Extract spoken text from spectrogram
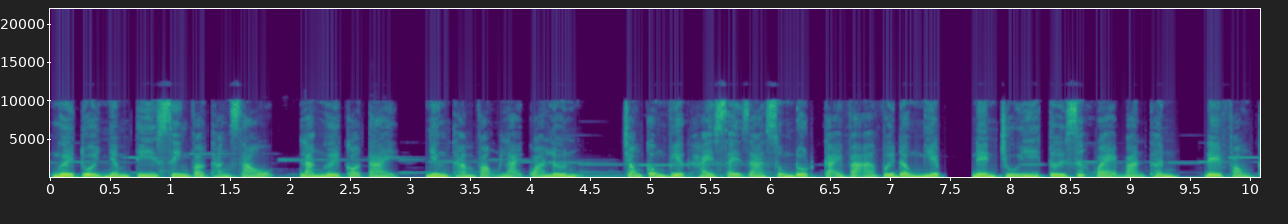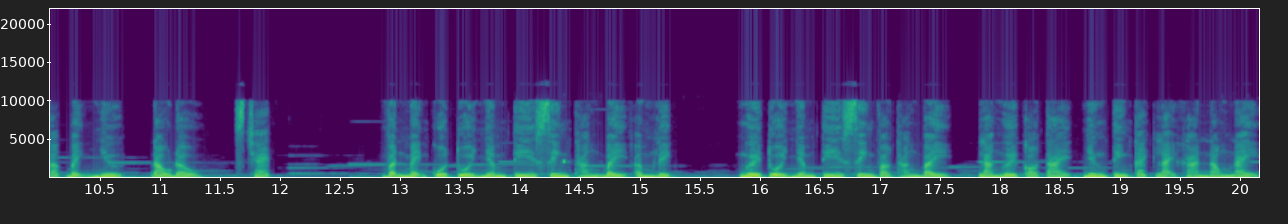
Người tuổi nhâm tý sinh vào tháng 6 là người có tài, nhưng tham vọng lại quá lớn. Trong công việc hay xảy ra xung đột cãi vã với đồng nghiệp, nên chú ý tới sức khỏe bản thân, đề phòng các bệnh như đau đầu, stress. Vận mệnh của tuổi nhâm tý sinh tháng 7 âm lịch Người tuổi nhâm tý sinh vào tháng 7 là người có tài nhưng tính cách lại khá nóng nảy,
